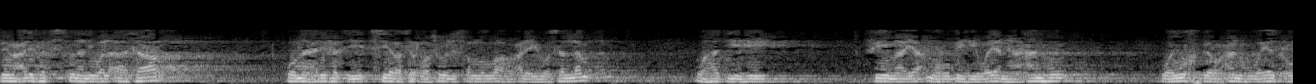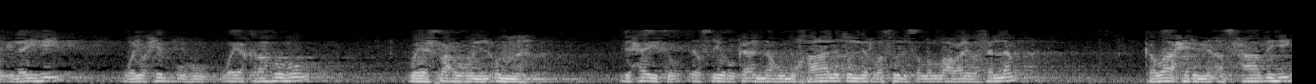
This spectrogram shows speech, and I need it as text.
بمعرفة السنن والآثار ومعرفة سيرة الرسول صلى الله عليه وسلم وهديه فيما يأمر به وينهى عنه ويخبر عنه ويدعو إليه ويحبه ويكرهه ويشرعه للأمة بحيث يصير كأنه مخالط للرسول صلى الله عليه وسلم كواحد من أصحابه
